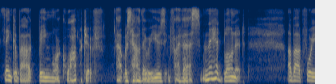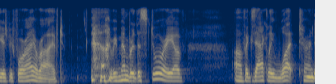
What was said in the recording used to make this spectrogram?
think about being more cooperative. That was how they were using 5S. And they had blown it about four years before I arrived. I remember the story of of exactly what turned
